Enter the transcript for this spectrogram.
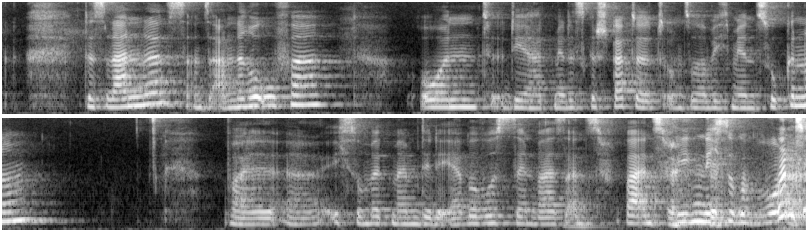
des Landes, ans andere Ufer. Und die hat mir das gestattet. Und so habe ich mir einen Zug genommen weil äh, ich so mit meinem DDR-Bewusstsein war, es ans, war ans Fliegen nicht so gewohnt.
